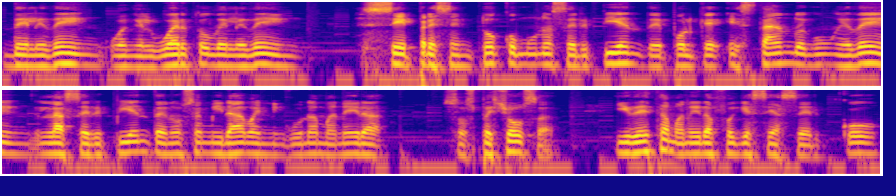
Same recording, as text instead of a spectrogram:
del Edén o en el huerto del Edén, se presentó como una serpiente porque estando en un Edén la serpiente no se miraba en ninguna manera sospechosa y de esta manera fue que se acercó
